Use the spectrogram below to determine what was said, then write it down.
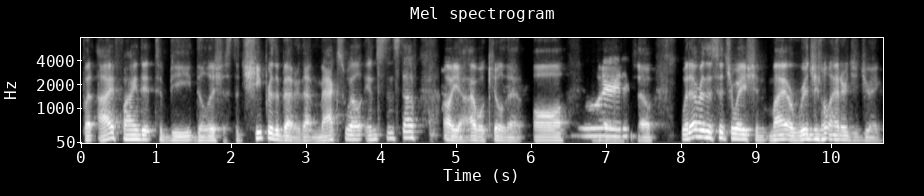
But I find it to be delicious. The cheaper, the better. That Maxwell instant stuff. Oh, yeah. I will kill that all. Day. So, whatever the situation, my original energy drink,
